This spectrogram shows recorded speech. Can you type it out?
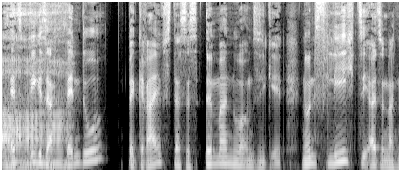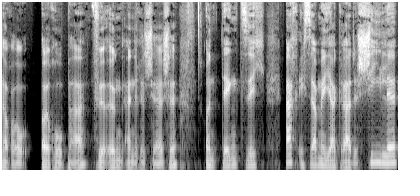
Oh. es, wie gesagt, wenn du begreifst, dass es immer nur um sie geht. Nun fliegt sie also nach Europa für irgendeine Recherche und denkt sich, ach, ich sammle ja gerade Chile,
